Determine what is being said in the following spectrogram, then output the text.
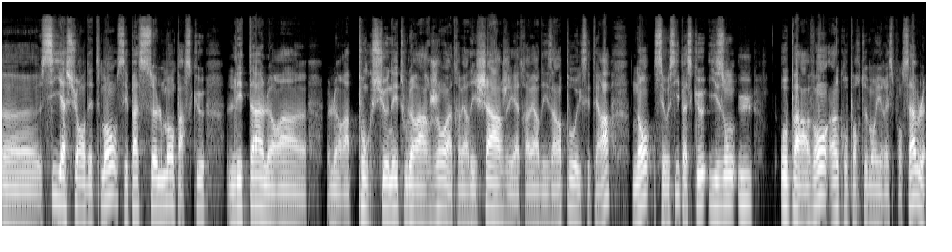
euh, s'il y a surendettement, c'est pas seulement parce que l'État leur a ponctionné tout leur argent à travers des charges et à travers des impôts, etc. Non, c'est aussi parce qu'ils ont eu auparavant un comportement irresponsable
